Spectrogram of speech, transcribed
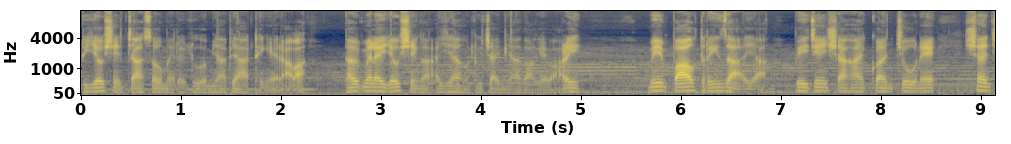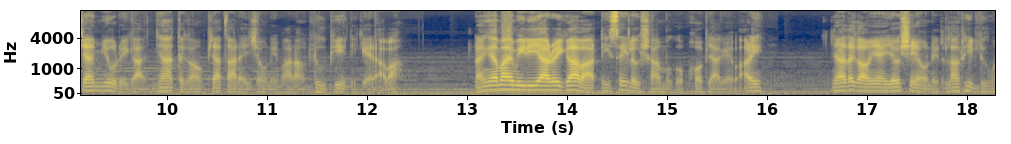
ဒီရုပ်ရှင်ကြားဆုံးမယ်လို့လူအများပြားထင်ခဲ့တာပါ။ဒါပေမဲ့လည်းရုပ်ရှင်ကအရန်ကိုလူကြိုက်များသွားခဲ့ပါတယ်။မင်းပေါသတင်းစာအရာဘေကျင်းရှန်ဟိုင်ကွမ်ကျိုနဲ့ရှန်ကျန်းမြို့တွေကညတကောင်ပြသတဲ့ရုံတွေမှာတော့လူပြည့်နေခဲ့တာပါနိုင်ငံပိုင်မီဒီယာတွေကပါဒီစိတ်လှုပ်ရှားမှုကိုဖော်ပြခဲ့ပါတယ်ညတကောင်ရဲ့ရုပ်ရှင်ရုံတွေဒီလောက်ထိလူမ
